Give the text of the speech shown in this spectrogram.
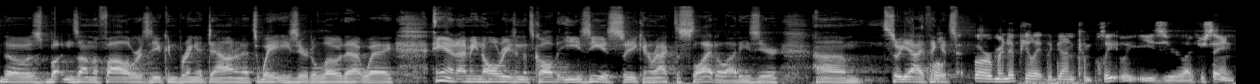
those buttons on the followers you can bring it down and it's way easier to load that way. And I mean, the whole reason it's called the EZ is so you can rack the slide a lot easier. Um, so yeah, I think well, it's or manipulate the gun completely easier. Like you're saying,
